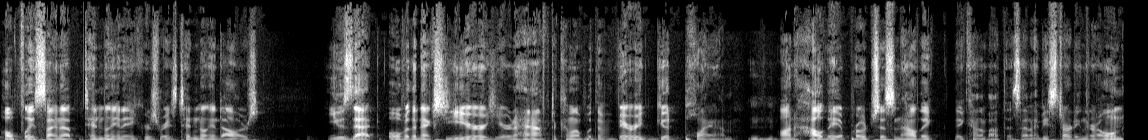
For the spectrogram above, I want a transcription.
hopefully sign up 10 million acres, raise $10 million, use that over the next year, year and a half to come up with a very good plan mm-hmm. on how they approach this and how they, they come about this. That might be starting their own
